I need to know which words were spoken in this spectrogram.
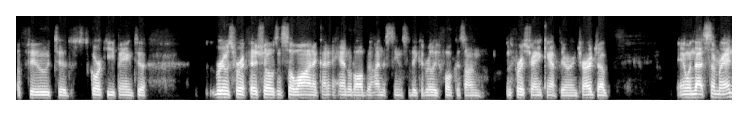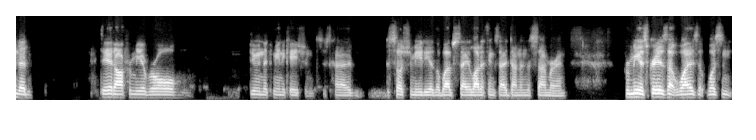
the food to the scorekeeping to rooms for officials and so on i kind of handled all behind the scenes so they could really focus on the first training camp they were in charge of. And when that summer ended, they had offered me a role doing the communications, just kind of the social media, the website, a lot of things I had done in the summer. And for me, as great as that was, it wasn't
